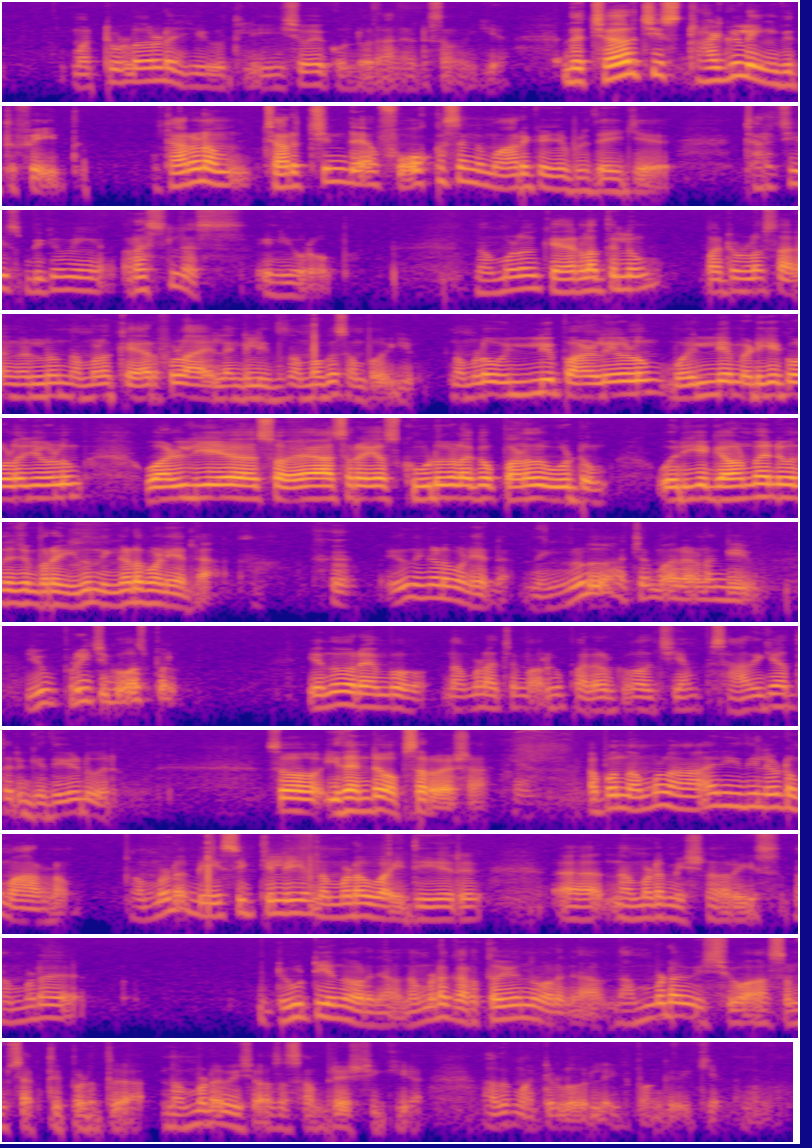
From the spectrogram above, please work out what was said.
മറ്റുള്ളവരുടെ ജീവിതത്തിൽ ഈശോയെ കൊണ്ടുവരാനായിട്ട് ശ്രമിക്കുക. The church is struggling with faith കാരണം ചർച്ചിന്റെ ആ ഫോക്കസ് അങ്ങ് മാറിക്കഴിഞ്ഞപ്പോഴത്തേക്ക് church is becoming restless in Europe നമ്മൾ കേരളത്തിലും മറ്റുള്ള സ്ഥലങ്ങളിലും നമ്മൾ കെയർഫുൾ ആയില്ലെങ്കിൽ ഇത് നമുക്ക് സംഭവിക്കും. നമ്മൾ വലിയ പള്ളികളും വലിയ മെഡിക്കൽ കോളേജുകളും വലിയ സ്വയാശ്രയ സ്കൂളുകളൊക്കെ പണിത് കൂട്ടും. ഒരിക്കൽ ഗവൺമെന്റ് വന്നിച്ചും പറയും ഇത് നിങ്ങളുടെ പണിയല്ല. ഇത് നിങ്ങളുടെ പണിയല്ല. നിങ്ങൾ അച്ഛന്മാരാണെങ്കിൽ യു പ്രീച്ച് ഗോസ്പൽ എന്ന് പറയുമ്പോൾ നമ്മുടെ അച്ഛന്മാർക്ക് പലർക്കും അത് ചെയ്യാൻ സാധിക്കാത്തൊരു ഗതികേട് വരും. സോ ഇതെന്റെ ഒബ്സർവേഷൻ അപ്പോൾ നമ്മൾ ആ രീതിയിലോട്ട് മാറണം. നമ്മുടെ ബേസിക്കലി നമ്മുടെ വൈദികർ നമ്മുടെ മിഷണറീസ് നമ്മുടെ ഡ്യൂട്ടി എന്ന് പറഞ്ഞാൽ നമ്മുടെ കർത്തവ്യം എന്ന് പറഞ്ഞാൽ നമ്മുടെ വിശ്വാസം ശക്തിപ്പെടുത്തുക നമ്മുടെ വിശ്വാസം സംരക്ഷിക്കുക അത് മറ്റുള്ളവരിലേക്ക് പങ്കുവെക്കുക എന്നുള്ളത്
